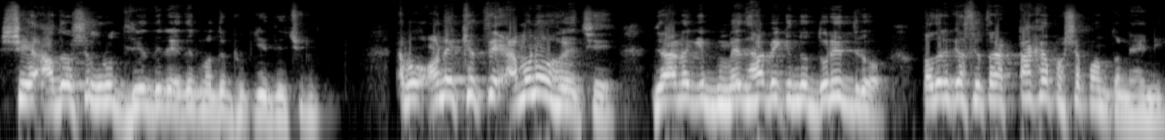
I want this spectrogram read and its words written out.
সে আদর্শগুলো ধীরে ধীরে এদের মধ্যে ঢুকিয়ে দিয়েছিল। এবং অনেক ক্ষেত্রে এমনও হয়েছে, যারা নাকি মেধাবী কিন্তু দরিদ্র, তাদের কাছে তারা টাকা পয়সা পর্যন্ত নেয়নি।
